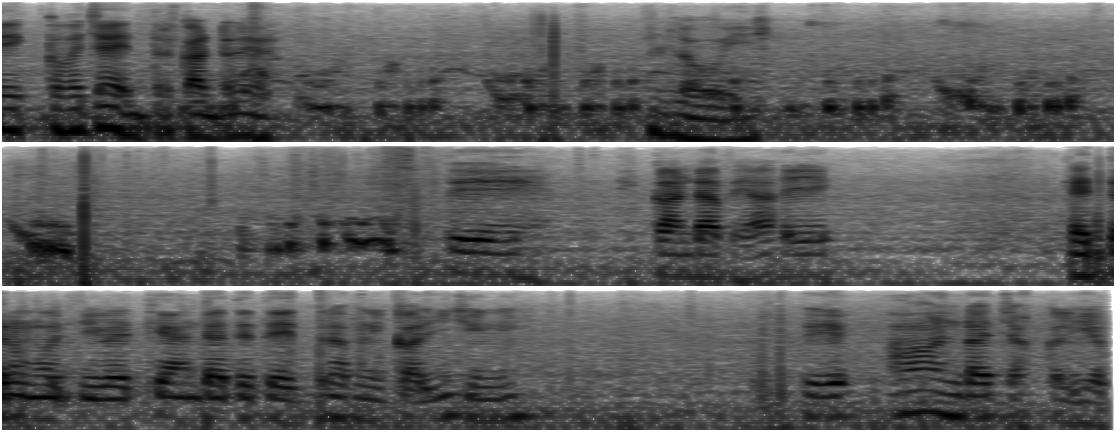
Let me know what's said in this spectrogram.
ਤੇ ਇੱਕ ਬੱਚਾ ਇੱਧਰ ਕੱਢ ਲਿਆ। ਲਓ ਜੀ। ਤੇ ਇੱਕ ਆਂਡਾ ਪਿਆ ਹੈ ਇੱਧਰ ਮੋਚੀ ਬੈਠੀ ਆਂਡਾ ਤੇ ਤੇ ਇੱਧਰ ਆਪਣੀ ਕਾਲੀ ਚੀਨੀ। ਤੇ ਆਹ ਆਂਡਾ ਚੱਕ ਲਿਆ।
